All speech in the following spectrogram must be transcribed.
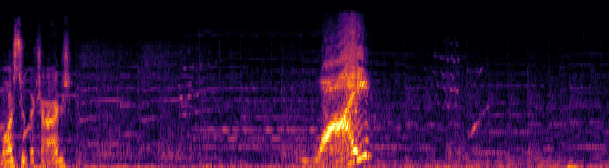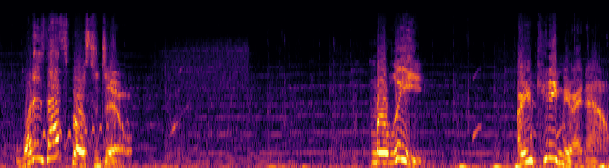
More supercharge. Why? What is that supposed to do? Merlee! Are you kidding me right now?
